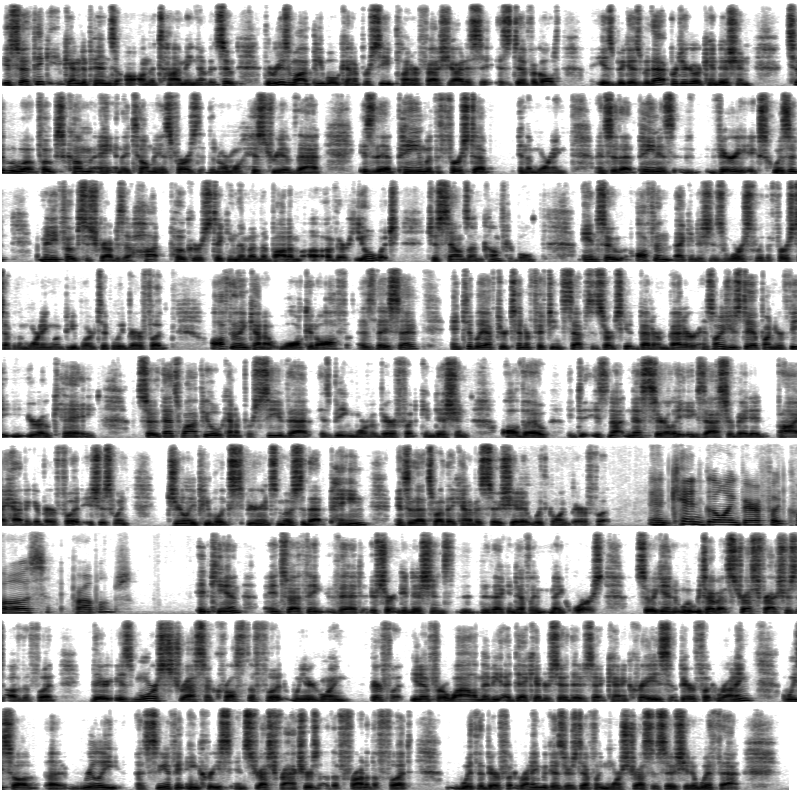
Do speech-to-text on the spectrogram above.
Yeah, so I think it kind of depends on the timing of it. So the reason why people kind of perceive plantar fasciitis is difficult is because with that particular condition, typically what folks come and they tell me as far as the normal history of that is they have pain with the first step in the morning. And so that pain is very exquisite. Many folks describe it as a hot poker sticking them at the bottom of their heel, which just sounds uncomfortable. And so often that condition is worse with the first step of the morning when people are typically barefoot. Often they kind of walk it off, as they say. And typically after 10 or 15 steps, it starts to get better and better. And as long as you stay up on your feet, you're okay. So that's why people kind of perceive that as being more of a barefoot condition, although it's not necessarily exacerbated by having a barefoot. It's just when generally people experience most of that pain. And so that's why they kind of associate it with going barefoot. And can going barefoot cause problems? It can. And so I think that there's certain conditions that, that can definitely make worse. So again, we talk about stress fractures of the foot. There is more stress across the foot when you're going barefoot. You know, for a while, maybe a decade or so, there was that kind of craze of barefoot running. We saw a really a significant increase in stress fractures of the front of the foot with the barefoot running because there's definitely more stress associated with that.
